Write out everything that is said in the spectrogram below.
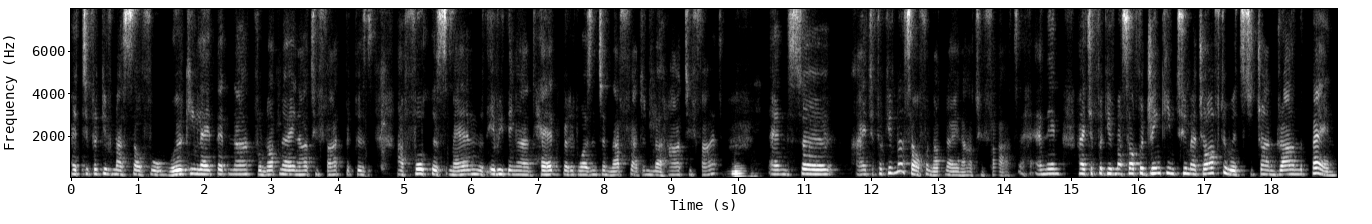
I had to forgive myself for working late that night, for not knowing how to fight because I fought this man with everything I'd had, but it wasn't enough. I didn't know how to fight. Mm-hmm. And so I had to forgive myself for not knowing how to fight. And then I had to forgive myself for drinking too much afterwards to try and drown the pain.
